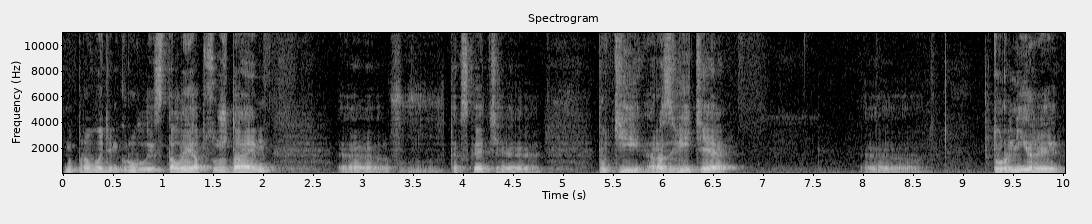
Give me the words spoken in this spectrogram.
Мы проводим круглые столы, обсуждаем, э, так сказать, э, пути развития, э, турниры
